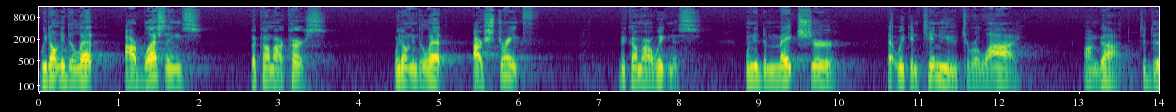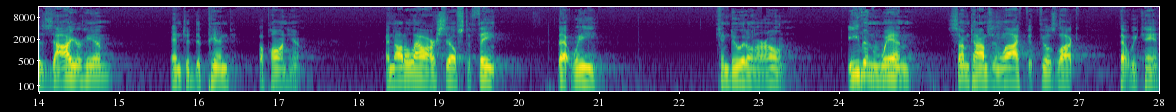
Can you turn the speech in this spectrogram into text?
We don't need to let our blessings become our curse. We don't need to let our strength become our weakness. We need to make sure that we continue to rely on God, to desire Him and to depend upon Him. And not allow ourselves to think that we can do it on our own. Even when sometimes in life it feels like that we can,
